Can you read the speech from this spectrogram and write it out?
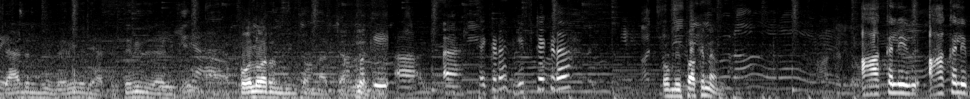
dad will be very very happy తెలియదు డాడ్ పోలవరం దీంట్లో ఉన్నారు ఎక్కడ? గిఫ్ట్ ఎక్కడ? మీ పక్కన ఆకలి ఆకలి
